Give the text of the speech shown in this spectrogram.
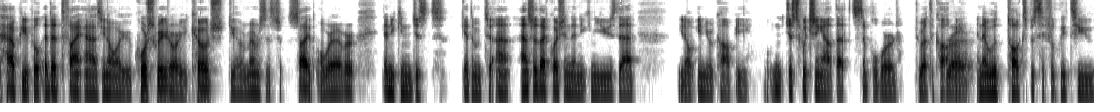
have people identify as, you know, are you a course creator or are you a coach? Do you have a membership site or wherever? Then you can just get them to a- answer that question. Then you can use that, you know, in your copy, just switching out that simple word throughout the copy. Right. And it will talk specifically to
